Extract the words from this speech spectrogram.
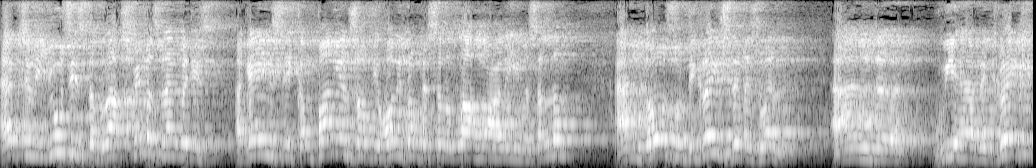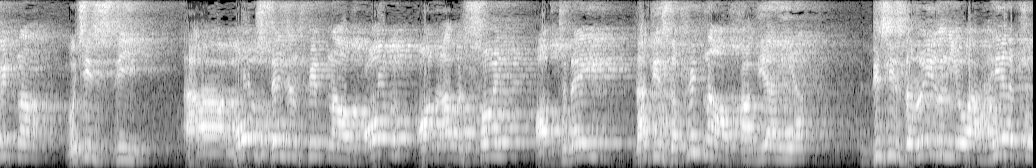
actually uses the blasphemous languages against the companions of the Holy Prophet sallallahu alaihi wasallam, and those who degrades them as well. And uh, we have a great fitna, which is the uh, most dangerous fitna of all on our soil of today. That is the fitna of Qadianiyah. This is the reason you are here to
